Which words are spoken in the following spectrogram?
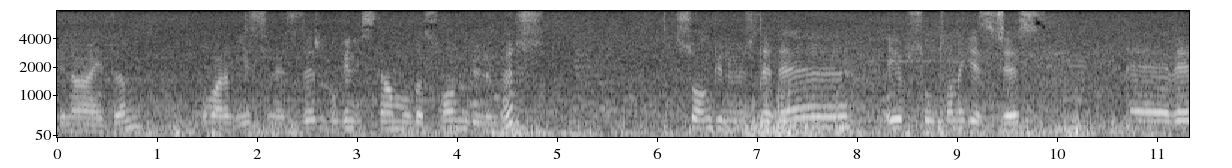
Günaydın. Umarım iyisinizdir. Bugün İstanbul'da son günümüz. Son günümüzde de Eyüp Sultan'ı gezeceğiz. Ee, ve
